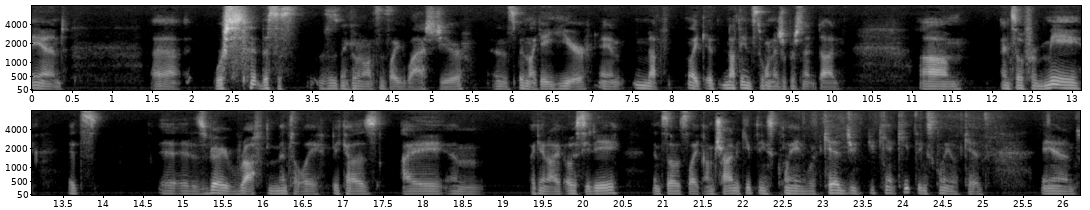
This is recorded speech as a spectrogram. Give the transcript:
and uh, we're this is this has been going on since like last year, and it's been like a year, and nothing like it, nothing's one hundred percent done. Um, and so for me, it's it is very rough mentally because I am again I have OCD and so it's like I'm trying to keep things clean with kids. You you can't keep things clean with kids, and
